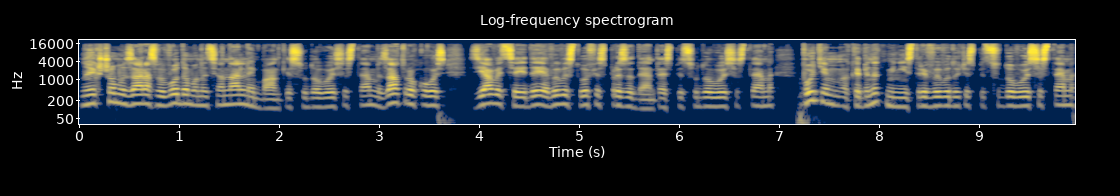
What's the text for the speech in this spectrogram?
ну, якщо ми зараз виводимо Національний банк із судової системи, завтра у когось з'явиться ідея вивести офіс президента з під судової системи, потім Кабінет міністрів виведуть із під судової системи.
